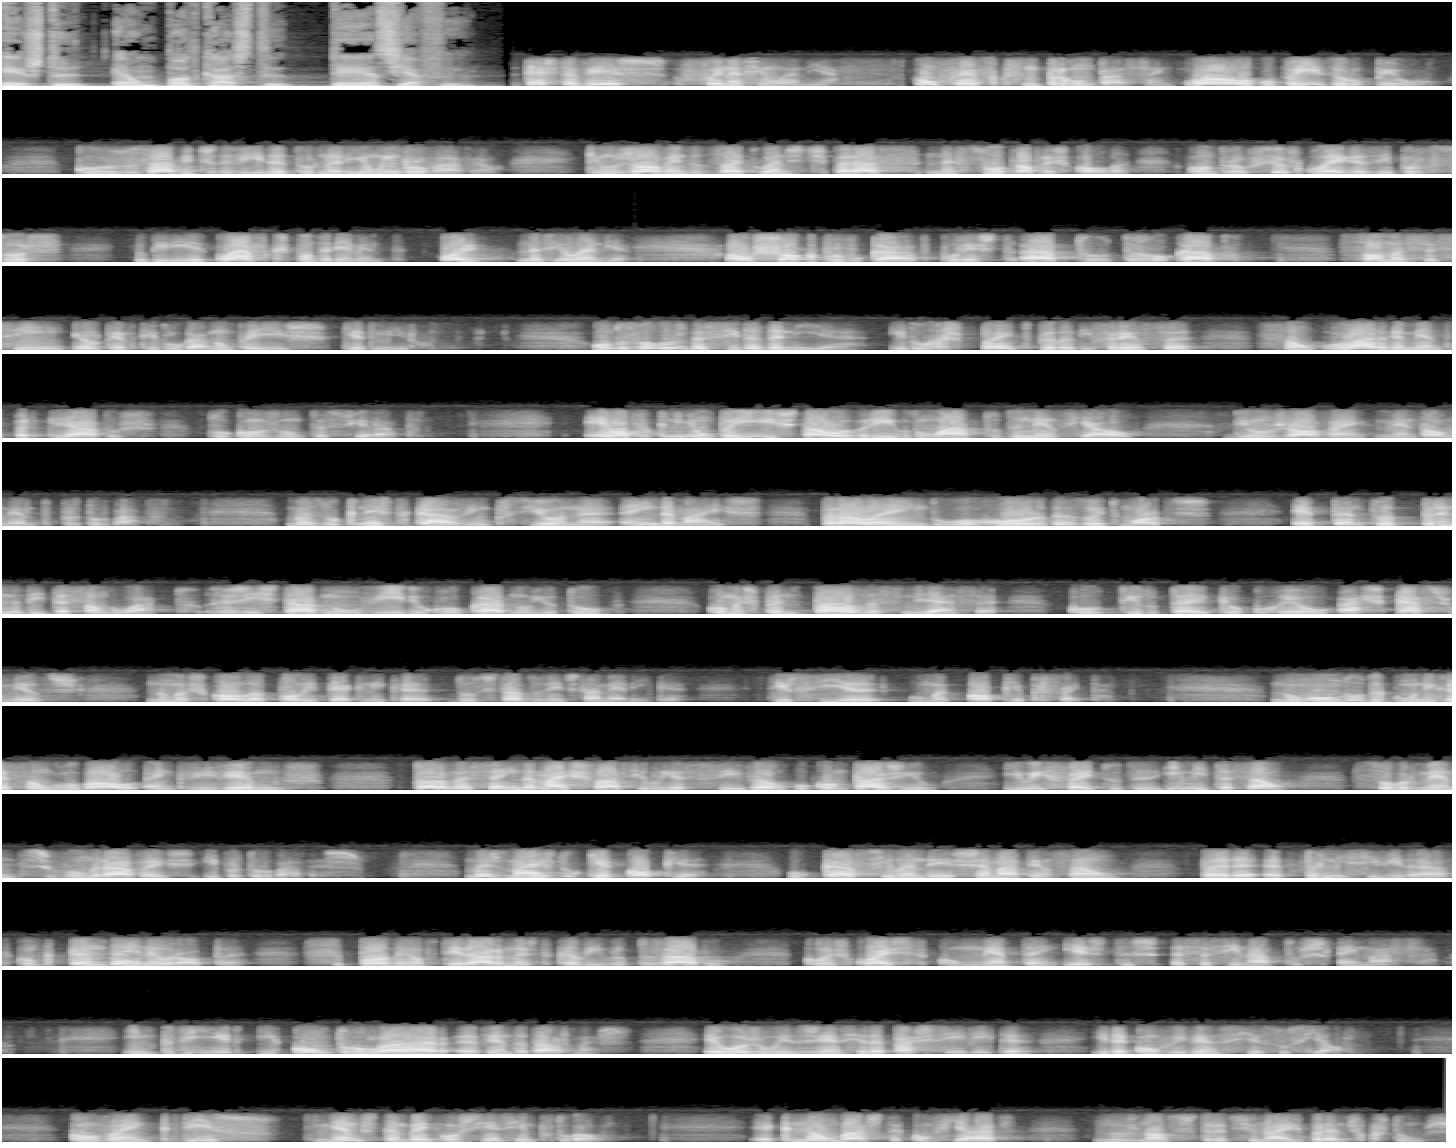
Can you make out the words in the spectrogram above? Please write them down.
Este é um podcast TSF. Desta vez foi na Finlândia. Confesso que se me perguntassem qual o país europeu cujos hábitos de vida tornariam improvável que um jovem de 18 anos disparasse na sua própria escola contra os seus colegas e professores, eu diria quase que espontaneamente: olhe, na Finlândia. Ao choque provocado por este ato deslocado, Soma-se assim ele ter tido lugar num país que admiro, onde os valores da cidadania e do respeito pela diferença são largamente partilhados pelo conjunto da sociedade. É óbvio que nenhum país está ao abrigo de um ato demencial de um jovem mentalmente perturbado. Mas o que neste caso impressiona ainda mais, para além do horror das oito mortes, é tanto a premeditação do ato registado num vídeo colocado no YouTube, com uma espantosa semelhança com o tiroteio que ocorreu há escassos meses numa escola politécnica dos Estados Unidos da América. Dir-se-ia uma cópia perfeita. No mundo de comunicação global em que vivemos, torna-se ainda mais fácil e acessível o contágio e o efeito de imitação sobre mentes vulneráveis e perturbadas. Mas mais do que a cópia, o caso finlandês chama a atenção para a permissividade com que também na Europa se podem obter armas de calibre pesado com as quais se cometem estes assassinatos em massa. Impedir e controlar a venda de armas é hoje uma exigência da paz cívica e da convivência social. Convém que disso tenhamos também consciência em Portugal é que não basta confiar nos nossos tradicionais brandos costumes.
